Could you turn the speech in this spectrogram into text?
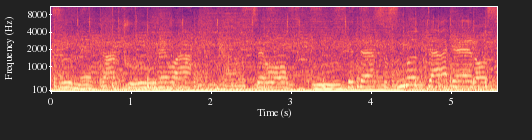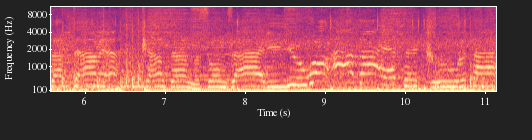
集めた船は風を受けて進むだけの定め簡単な存在理由をてくれた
